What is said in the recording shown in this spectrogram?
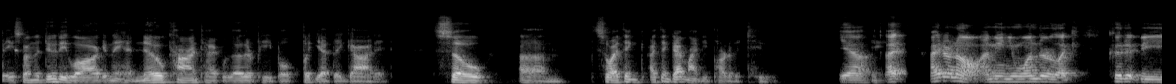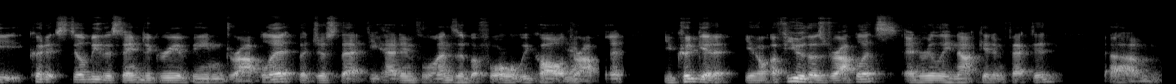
based on the duty log, and they had no contact with other people, but yet they got it. So, um, so I think I think that might be part of it too. Yeah, I I don't know. I mean, you wonder like could it be could it still be the same degree of being droplet, but just that if you had influenza before what we call Yeah. droplet, you could get it, you know, a few of those droplets and really not get infected. Um,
